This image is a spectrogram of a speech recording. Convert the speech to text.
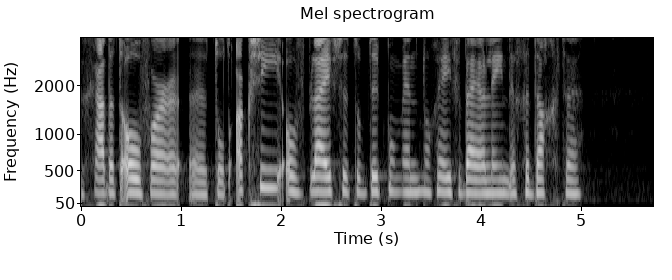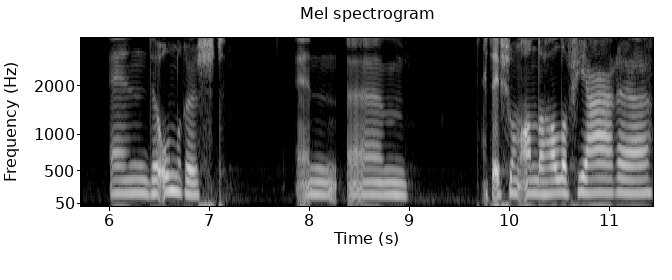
gaat het over tot actie of blijft het op dit moment nog even bij alleen de gedachten en de onrust? En um, het heeft zo'n anderhalf jaar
